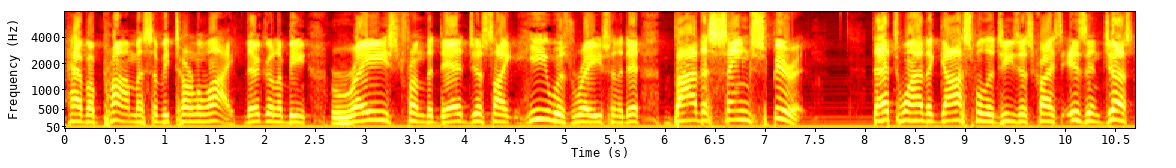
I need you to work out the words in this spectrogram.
have a promise of eternal life. They're going to be raised from the dead just like he was raised from the dead by the same Spirit. That's why the gospel of Jesus Christ isn't just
